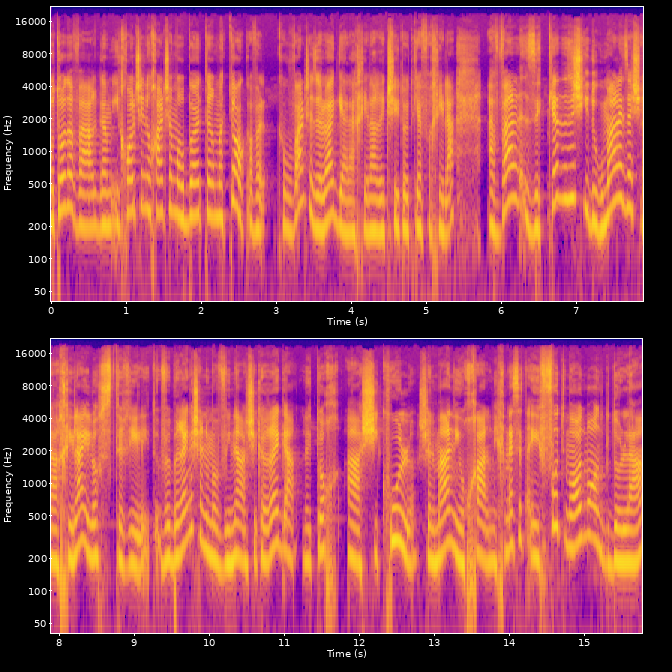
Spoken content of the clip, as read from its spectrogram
אותו דבר, גם יכול להיות שאני אוכל שם הרבה יותר מתוק, אבל כמובן שזה לא יגיע לאכילה רגשית או התקף אכילה, אבל זה כן איזושהי דוגמה לזה שהאכילה היא לא סטרילית. וברגע שאני מבינה שכרגע לתוך השיקול של מה אני אוכל נכנסת עייפות מאוד מאוד גדולה,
